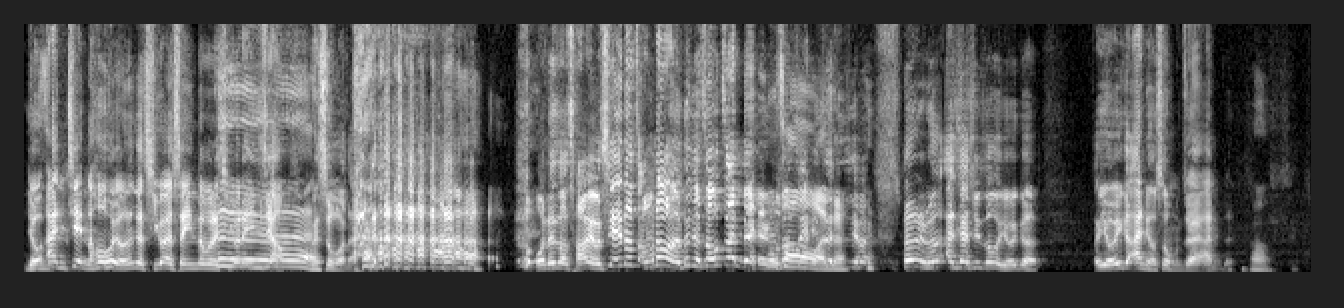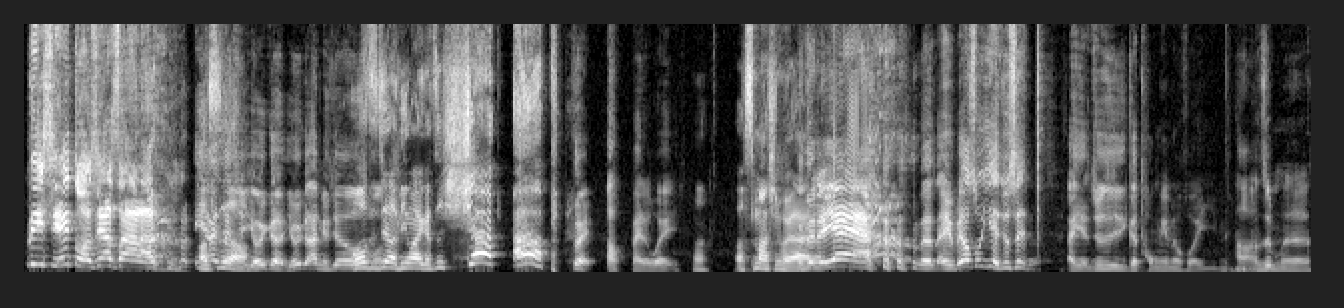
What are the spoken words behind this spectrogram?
有按键，然后会有那个奇怪的声音，对不对？奇怪的音效，那是我的。我那时候超有，现在都找不到了，那个超赞的，那我都超好玩的在很喜欢。它里面按下去之后有一个呃有一个按钮是我们最爱按的，嗯，你写躲下沙了，一按是哦。下去有一个有一个按钮就是我只记得另外一个是 Shut up，对哦，by the way，嗯哦，Smash 回来了，对对耶，哎不要说耶，就是。哎，也就是一个童年的回忆。好，像是我们的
